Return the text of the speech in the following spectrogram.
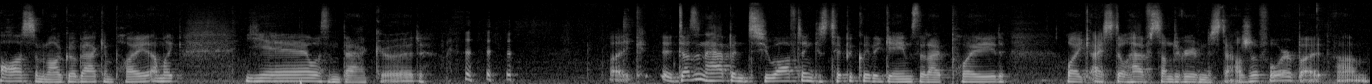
awesome, and I'll go back and play it. I'm like, yeah, it wasn't that good. like it doesn't happen too often because typically the games that I played, like I still have some degree of nostalgia for, but um,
